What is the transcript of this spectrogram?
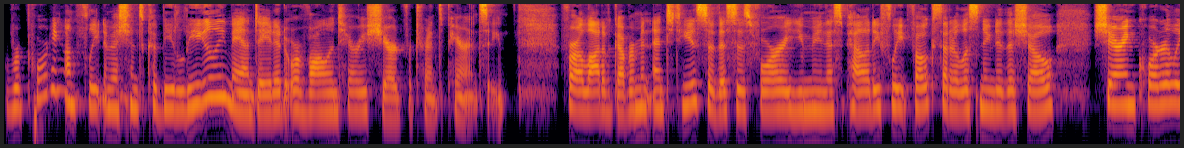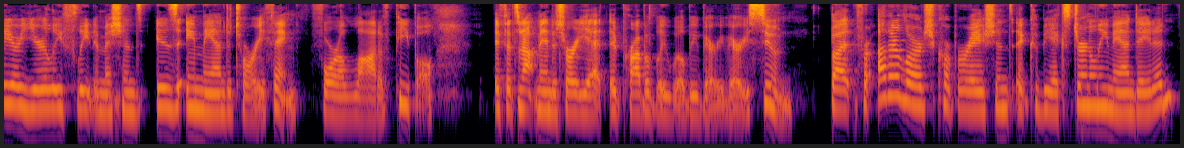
reporting on fleet emissions could be legally mandated or voluntary shared for transparency. For a lot of government entities, so this is for you municipality fleet folks that are listening to the show, sharing quarterly or yearly fleet emissions is a mandatory thing for a lot of people. If it's not mandatory yet, it probably will be very, very soon. But for other large corporations, it could be externally mandated.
